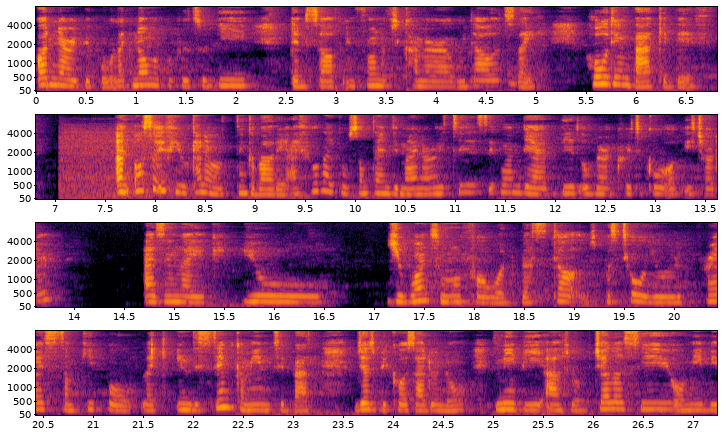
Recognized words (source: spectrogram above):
ordinary people like normal people to be themselves in front of the camera without like holding back a bit and also if you kind of think about it i feel like sometimes the minorities even they are a bit over critical of each other. As in like you you want to move forward but still but still you repress some people like in the same community but just because i don't know maybe out of jealousy or maybe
